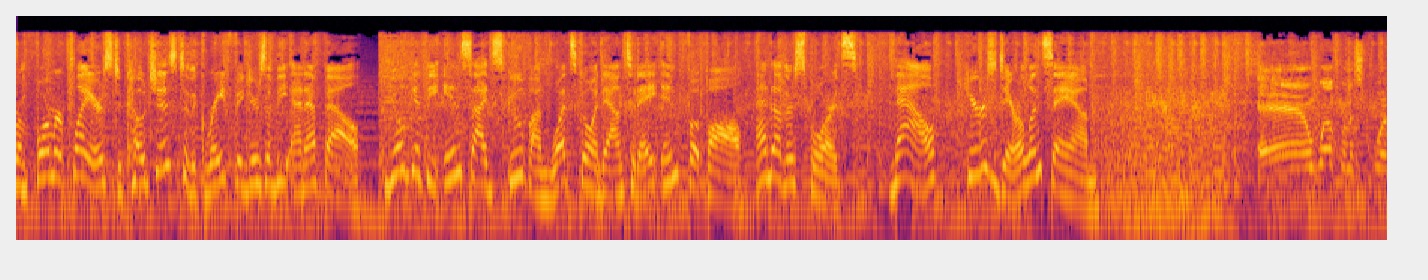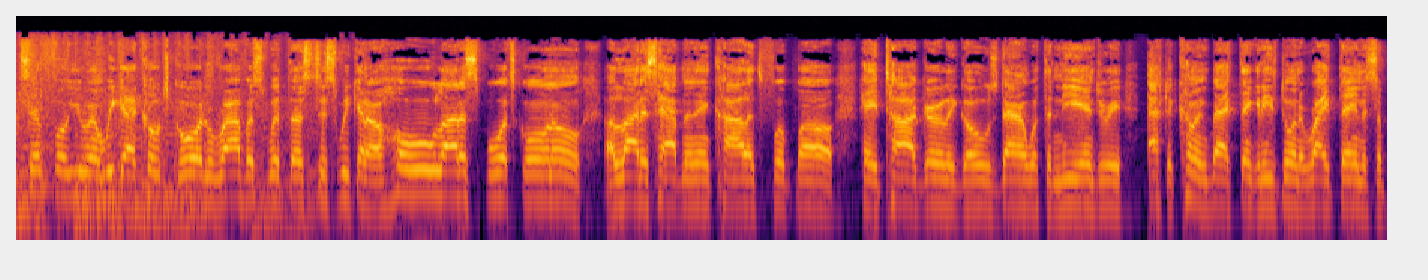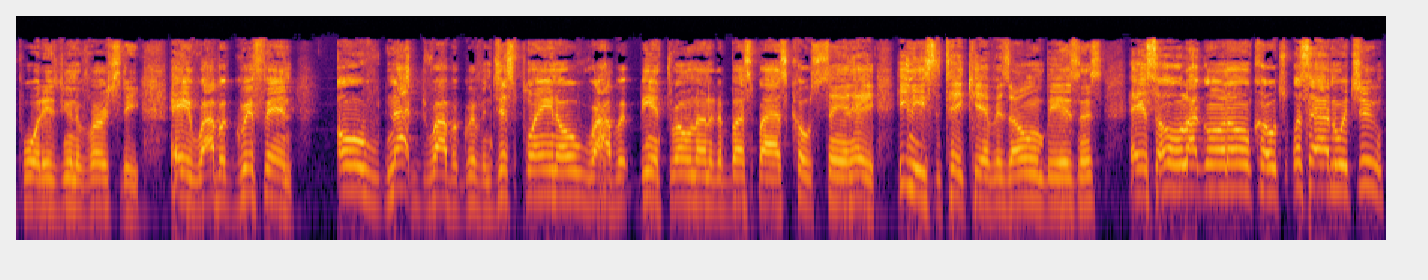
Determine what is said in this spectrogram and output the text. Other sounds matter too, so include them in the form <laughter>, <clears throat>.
From former players to coaches to the great figures of the NFL, you'll get the inside scoop on what's going down today in football and other sports. Now, here's Daryl and Sam. And welcome to Sports Info UM. We got Coach Gordon Roberts with us this week, and a whole lot of sports going on. A lot is happening in college football. Hey, Todd Gurley goes down with a knee injury after coming back thinking he's doing the right thing to support his university. Hey, Robert Griffin oh, not Robert Griffin, just plain old Robert being thrown under the bus by his coach saying, hey, he needs to take care of his own business. Hey, it's a whole lot going on, coach. What's happening with you?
